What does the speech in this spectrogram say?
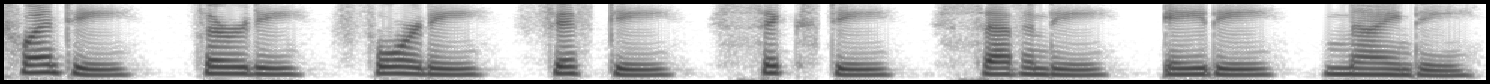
Twenty, thirty, forty, fifty, sixty, seventy, eighty, ninety.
